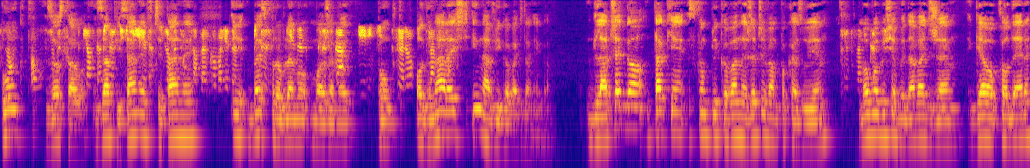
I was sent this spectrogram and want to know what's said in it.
punkt został zapisany, wczytany i bez problemu możemy punkt odnaleźć i nawigować do niego. Dlaczego takie skomplikowane rzeczy Wam pokazuję? Mogłoby się wydawać, że geocoder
